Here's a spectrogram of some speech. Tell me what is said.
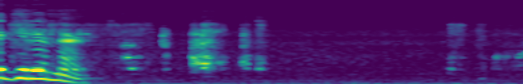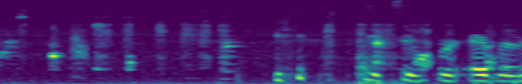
she said, get in there. Takes him forever.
